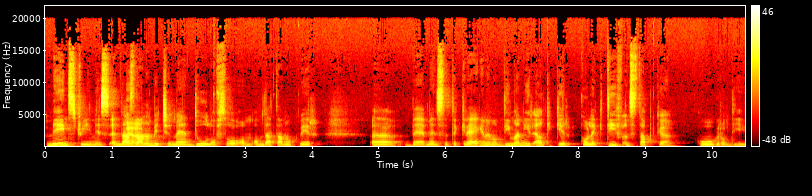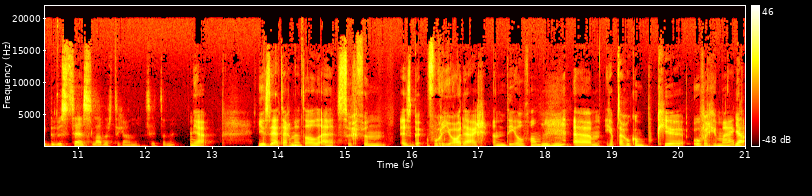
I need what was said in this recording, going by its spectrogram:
mainstream is. En dat is Ja. dan een beetje mijn doel of zo, om, om dat dan ook weer eh, bij mensen te krijgen. En op die manier elke keer collectief een stapje hoger op die bewustzijnsladder te gaan zetten. Hè? Ja. Je zei het daarnet al, hè, surfen is voor jou daar een deel van. Ehm, je hebt daar ook een boekje over gemaakt. Ja.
